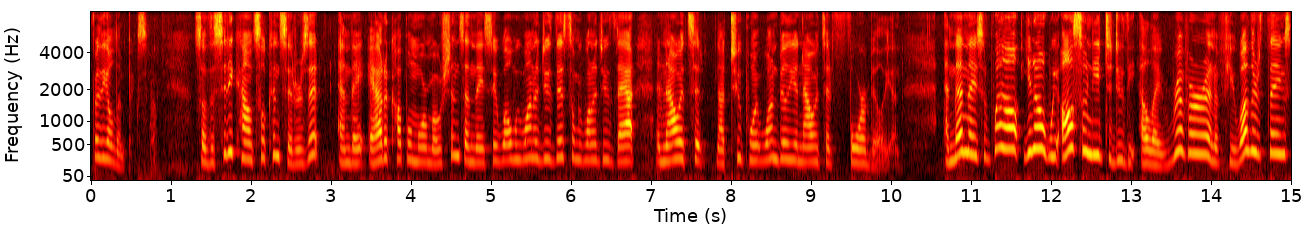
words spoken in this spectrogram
for the Olympics. So the city council considers it and they add a couple more motions and they say, well, we want to do this and we want to do that. And now it's at not 2.1 billion, now it's at 4 billion. And then they said, well, you know, we also need to do the LA River and a few other things.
